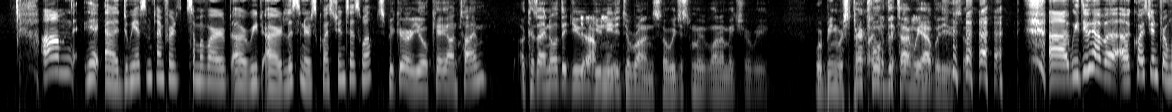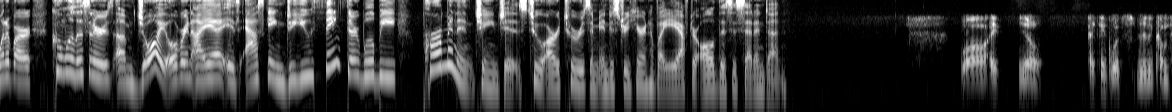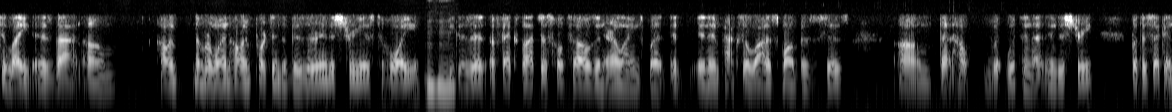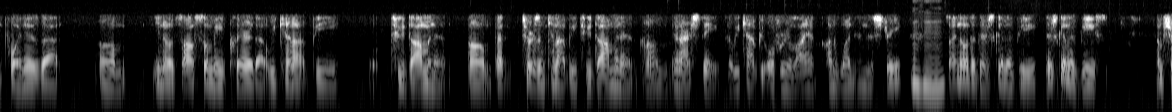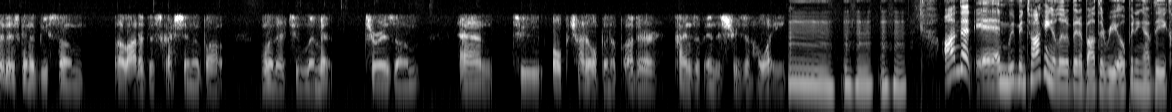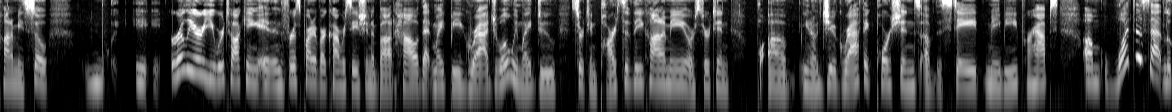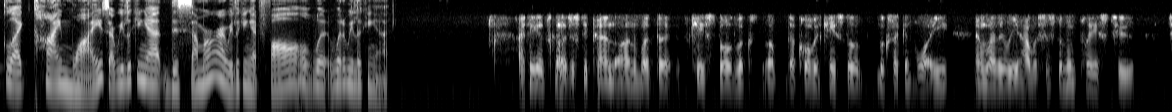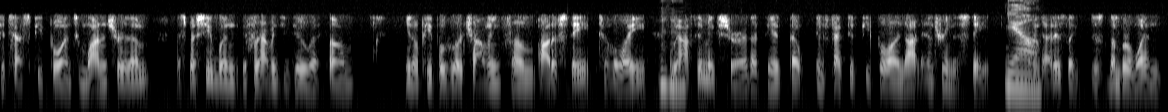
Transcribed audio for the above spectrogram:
Um, yeah, uh, do we have some time for some of our uh, read, our listeners' questions as well? Speaker, are you okay on time? Because I know that you, Yeah, you needed to run, so we just want to make sure we we're being respectful of the time we have with you. So Uh, we do have a, a question from one of our Kumu listeners. Um, Joy over in Aiea is asking, do you think there will be permanent changes to our tourism industry here in Hawaii after all of this is said and done? Well, I you know, I think what's really come to light is that um, how number one how important the visitor industry is to Hawaii because it affects not just hotels and airlines, but it, it impacts a lot of small businesses um, that help w- within that industry. But the second point is that um, you know it's also made clear that we cannot be too dominant. Um, that tourism cannot be too dominant um, in our state. That we can't be over reliant on one industry. So I know that there's going to be there's going to be I'm sure there's going to be some a lot of discussion about whether to limit tourism and to op- try to open up other kinds of industries in Hawaii. On that, and we've been talking a little bit about the reopening of the economy. So earlier, you were talking in in the first part of our conversation about how that might be gradual. We might do certain parts of the economy or certain, uh, you know, geographic portions of the state, maybe perhaps. Um, what does that look like time wise? Are we looking at this summer? Are we looking at fall? What, what are we looking at? I think it's going to just depend on what the caseload looks, uh, the COVID caseload looks like in Hawaii, and whether we have a system in place to to test people and to monitor them, especially when if we're having to deal with, um, you know, people who are traveling from out of state to Hawaii. We have to make sure that the, that infected people are not entering the state. Yeah. I mean, that is like just number one.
